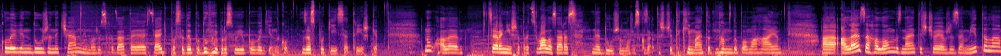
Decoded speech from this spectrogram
коли він дуже нечемний, може сказати, сядь, посиди, подумай про свою поведінку. Заспокійся трішки. Ну, але це раніше працювало, зараз не дуже можу сказати, що такий метод нам допомагає. Але загалом, ви знаєте, що я вже замітила,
